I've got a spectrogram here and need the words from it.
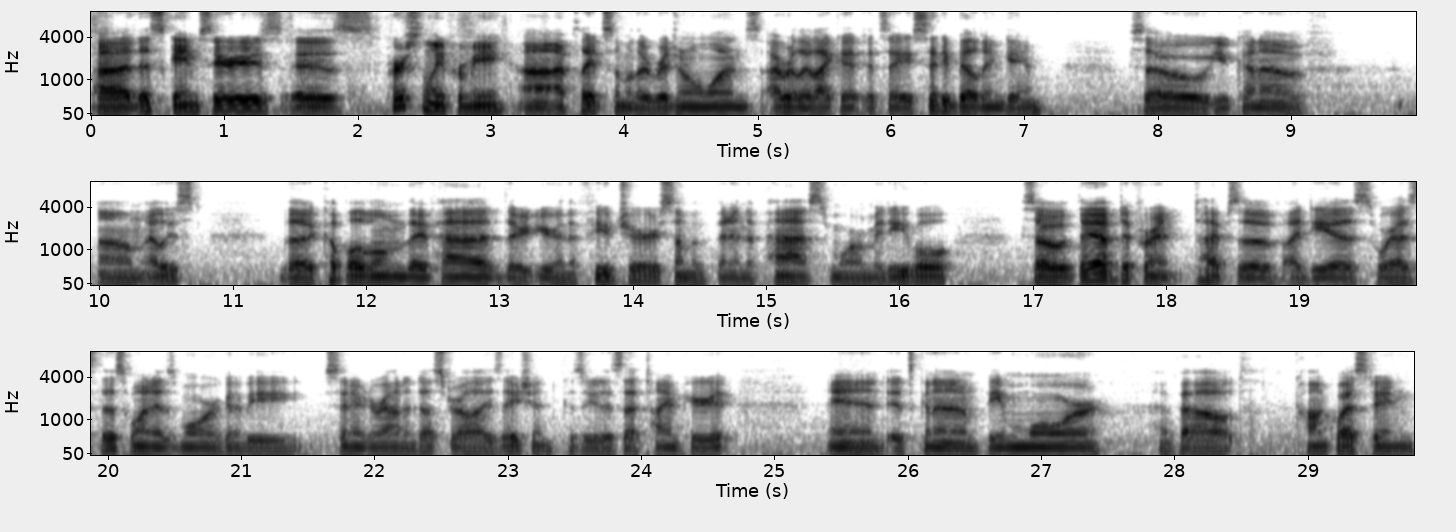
Uh, this game series is personally for me. Uh, I played some of the original ones. I really like it. It's a city building game, so you kind of, um, at least the couple of them they've had. They're you're in the future. Some have been in the past, more medieval. So they have different types of ideas, whereas this one is more going to be centered around industrialization because it is that time period, and it's going to be more about conquesting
